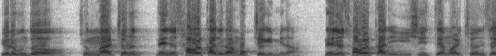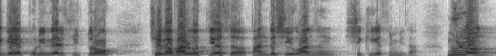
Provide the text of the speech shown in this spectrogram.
여러분도 정말 저는 내년 4월까지가 목적입니다. 내년 4월까지 이 시스템을 전 세계에 뿌리낼 수 있도록 제가 발로 뛰어서 반드시 완성시키겠습니다. 물론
